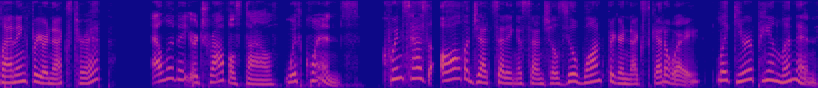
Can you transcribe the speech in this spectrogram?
Planning for your next trip? Elevate your travel style with Quince. Quince has all the jet setting essentials you'll want for your next getaway, like European linen,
